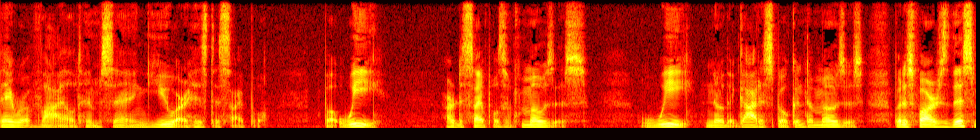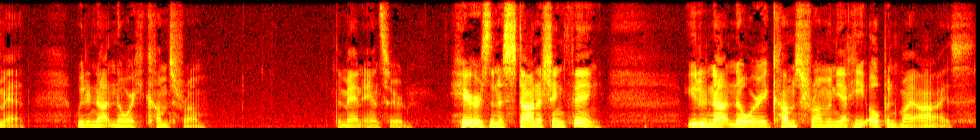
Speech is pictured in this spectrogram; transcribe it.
They reviled him, saying, You are his disciple, but we are disciples of Moses. We know that God has spoken to Moses, but as far as this man, we do not know where he comes from. The man answered, Here is an astonishing thing. You do not know where he comes from, and yet he opened my eyes.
